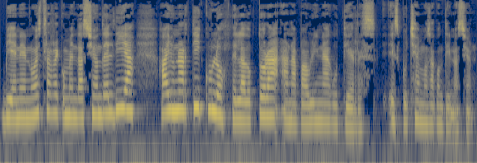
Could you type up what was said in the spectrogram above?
viene nuestra recomendación del día. Hay un artículo de la doctora Ana Paulina Gutiérrez. Escuchemos a continuación.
